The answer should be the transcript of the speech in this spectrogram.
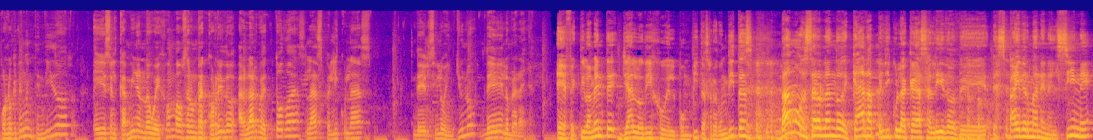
por lo que tengo entendido, es el camino a No Way Home. Vamos a hacer un recorrido a lo largo de todas las películas del siglo XXI del Hombre Araña. Efectivamente, ya lo dijo el Pompitas Redonditas. Vamos a estar hablando de cada película que ha salido de, de Spider-Man en el cine.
